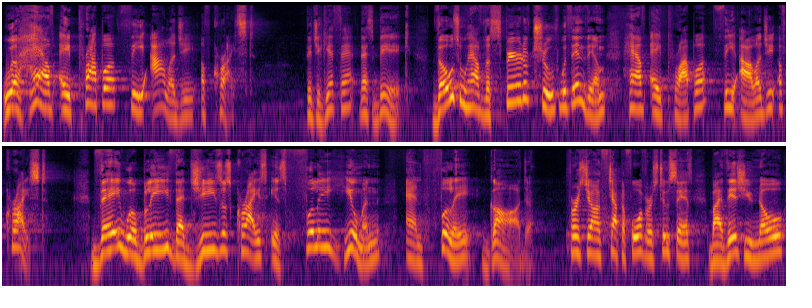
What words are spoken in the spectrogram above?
will have a proper theology of Christ. Did you get that? That's big. Those who have the spirit of truth within them have a proper theology of Christ. They will believe that Jesus Christ is fully human and fully God. 1 John chapter 4 verse 2 says, By this you know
